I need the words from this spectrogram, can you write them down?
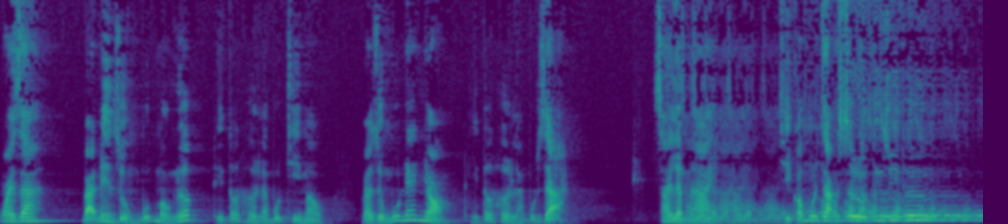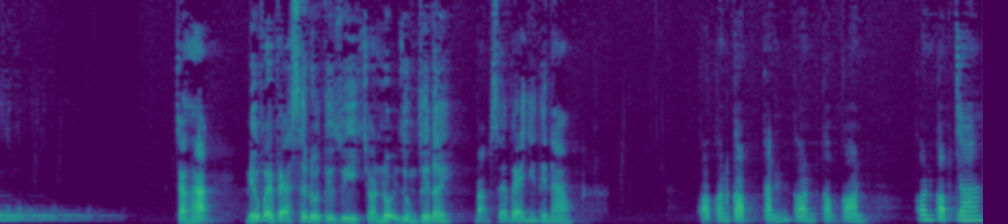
Ngoài ra, bạn nên dùng bút màu nước thì tốt hơn là bút chì màu và dùng bút nét nhỏ thì tốt hơn là bút dạ. Sai lầm 2. Chỉ có một dạng sơ đồ tư duy thư. Chẳng hạn, nếu phải vẽ sơ đồ tư duy cho nội dung dưới đây, bạn sẽ vẽ như thế nào? Có con cọp cắn con cọp con. Con cọp cha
